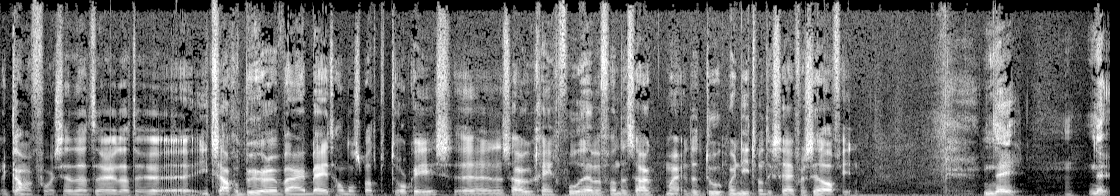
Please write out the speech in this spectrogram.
Ik kan me voorstellen dat er, dat er uh, iets zou gebeuren waarbij het handelsblad betrokken is. Uh, dan zou u geen gevoel hebben van dat, zou ik maar, dat doe ik maar niet, want ik schrijf er zelf in. Nee, nee,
